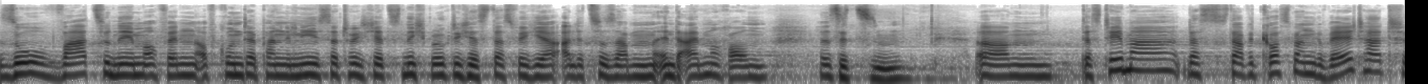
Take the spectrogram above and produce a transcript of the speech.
so wahrzunehmen, auch wenn aufgrund der Pandemie es natürlich jetzt nicht möglich ist, dass wir hier alle zusammen in einem Raum sitzen. Ähm, das Thema, das David Grossmann gewählt hat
